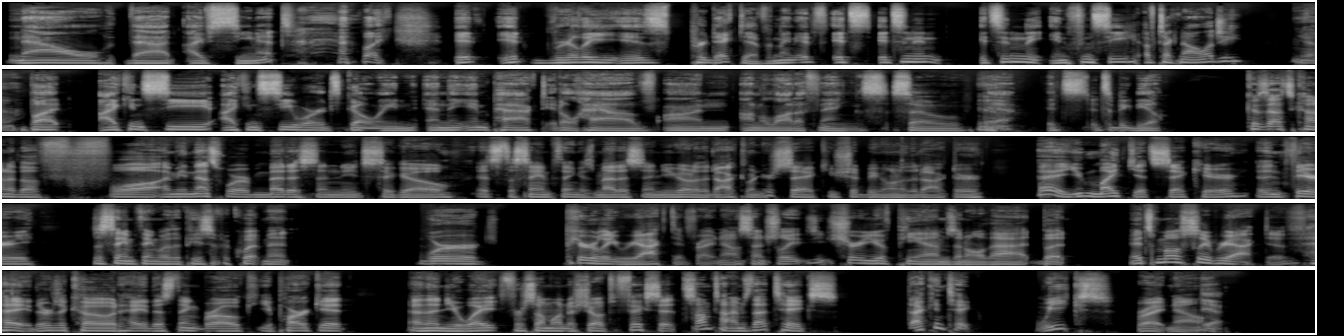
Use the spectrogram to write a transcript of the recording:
now that I've seen it, like it it really is predictive. I mean, it's it's it's in it's in the infancy of technology Yeah. but I can see I can see where it's going and the impact it'll have on on a lot of things. So Yeah. yeah, it's it's a big deal. Because that's kind of the flaw. I mean, that's where medicine needs to go. It's the same thing as medicine. You go to the doctor when you're sick. You should be going to the doctor. Hey, you might get sick here. In theory, the same thing with a piece of equipment. We're purely reactive right now, essentially. Sure, you have PMs and all that, but it's mostly reactive. Hey, there's a code. Hey, this thing broke. You park it, and then you wait for someone to show up to fix it. Sometimes that takes, that can take weeks right now. Yeah.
